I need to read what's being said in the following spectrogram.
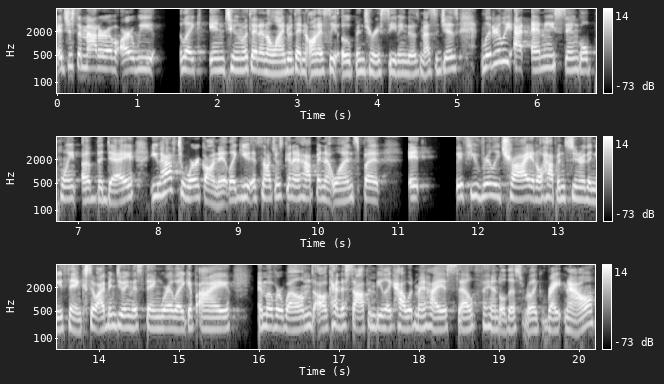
It's just a matter of are we like in tune with it and aligned with it and honestly open to receiving those messages literally at any single point of the day you have to work on it like you it's not just going to happen at once but it if you really try it'll happen sooner than you think. So i've been doing this thing where like if i am overwhelmed i'll kind of stop and be like how would my highest self handle this like right now?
